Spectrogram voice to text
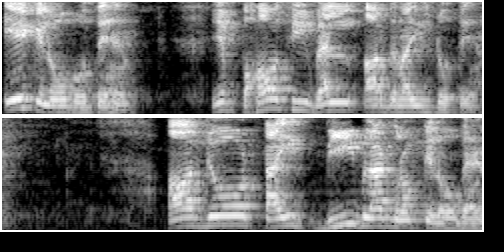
اے کے لوگ ہوتے ہیں، یہ بہت ہی ویل آرگنائزڈ ہوتے ہیں۔ اور جو ٹائپ بی بلڈ گروپ کے لوگ ہیں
